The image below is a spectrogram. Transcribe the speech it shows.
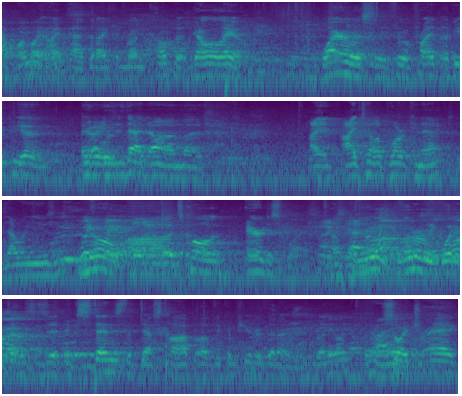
app on my iPad that I can run Compass, Galileo wirelessly through a private VPN. Is that um, uh, I, iTeleport Connect? Is that what you're using? No, uh, it's called Air Display. Okay. And really, literally what it does is it extends the desktop of the computer that I'm running on. Right. So I drag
